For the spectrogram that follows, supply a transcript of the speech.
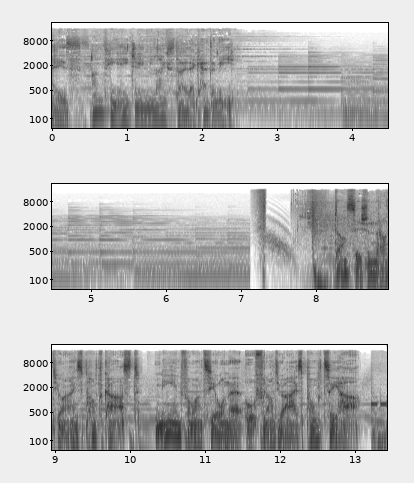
Eyes Anti-Aging Lifestyle Academy. Das ist ein Radio 1 Podcast. Mehr Informationen auf radio1.ch.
